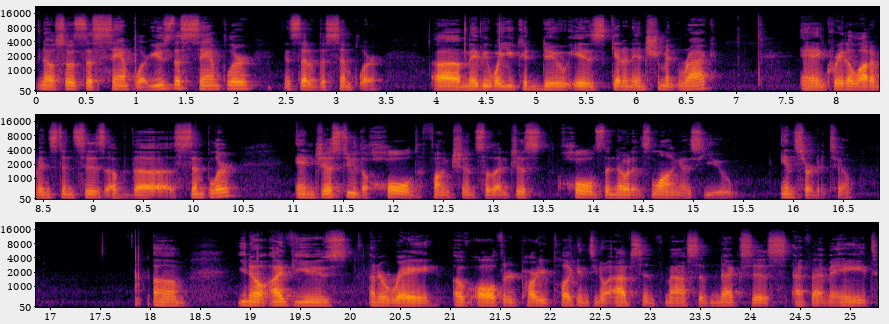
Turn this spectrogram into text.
no. So it's the sampler. Use the sampler instead of the simpler. Uh, maybe what you could do is get an instrument rack and create a lot of instances of the simpler and just do the hold function so that it just holds the note as long as you insert it to. Um, you know, I've used an array of all third-party plugins, you know, Absynth, Massive, Nexus, FM8,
